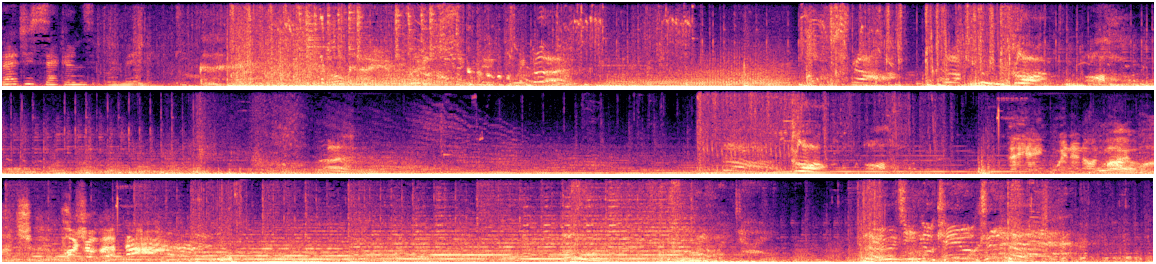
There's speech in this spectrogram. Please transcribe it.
Thirty seconds remaining. They 人の剣を食らえ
